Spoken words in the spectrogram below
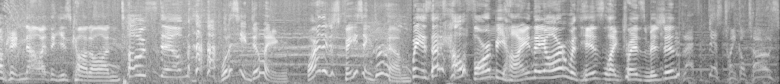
Okay, now I think he's caught on. Toast him! what is he doing? Why are they just phasing through him? Wait, is that how far behind they are with his, like, transmission? Laugh at this, Twinkle Toes.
